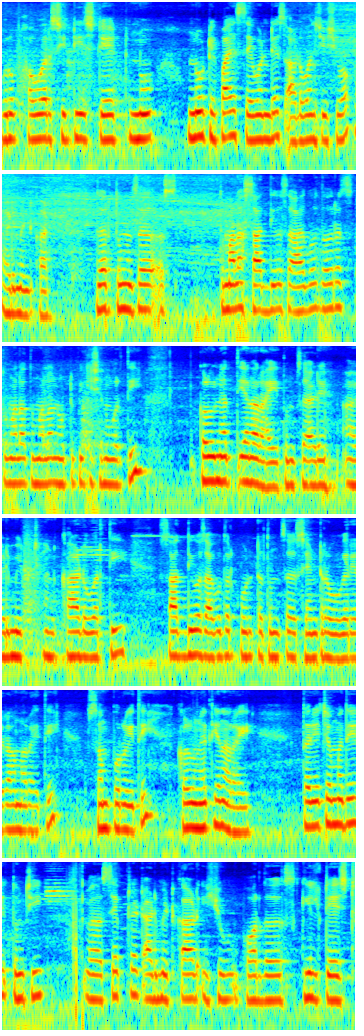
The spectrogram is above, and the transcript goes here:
group hour city state no notify seven days advance issue of admit card जर तुमचं तुम्हाला सात दिवस अगोदरच तुम्हाला तुम्हाला नोटिफिकेशनवरती कळवण्यात येणार आहे. तुमचं ॲडि ॲडमिशन कार्डवरती सात दिवस अगोदर कोणतं तुमचं सेंटर वगैरे राहणार आहे ते संपूर्ण इथे कळवण्यात येणार आहे. तर याच्यामध्ये तुमची separate admit card issue for the skill test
